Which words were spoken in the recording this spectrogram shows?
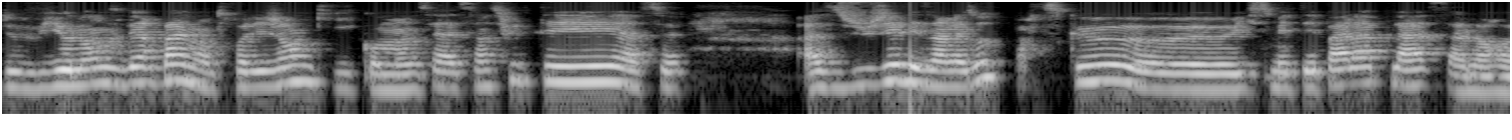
de violence verbale entre les gens qui commençaient à s'insulter, à se à se juger les uns les autres parce que euh, ils se mettaient pas à la place. Alors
